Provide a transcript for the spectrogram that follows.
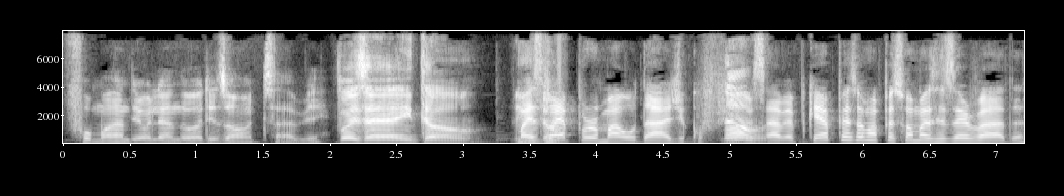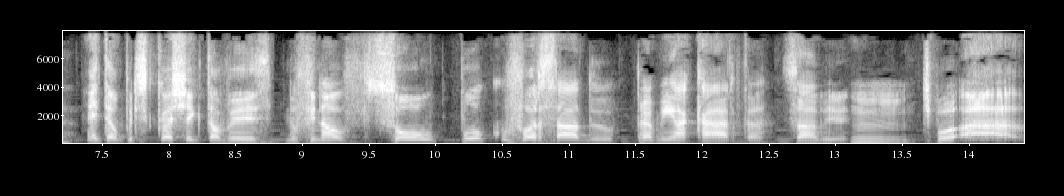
fumando e olhando o horizonte, sabe? Pois é, então. Mas então... não é por maldade com o filho, não. sabe? É porque a pessoa é uma pessoa mais reservada. Então, por isso que eu achei que talvez no final sou um pouco forçado pra minha carta, sabe? Hum. Tipo, ah,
